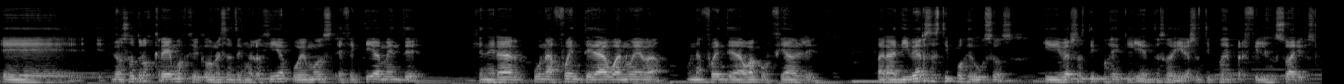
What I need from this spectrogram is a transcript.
Eh, nosotros creemos que con nuestra tecnología podemos efectivamente generar una fuente de agua nueva, una fuente de agua confiable para diversos tipos de usos y diversos tipos de clientes o diversos tipos de perfiles de usuarios.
